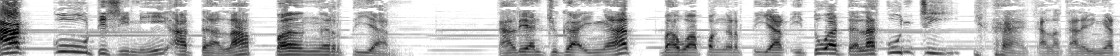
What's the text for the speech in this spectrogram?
aku di sini adalah pengertian. Kalian juga ingat bahwa pengertian itu adalah kunci. Kalau kalian ingat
